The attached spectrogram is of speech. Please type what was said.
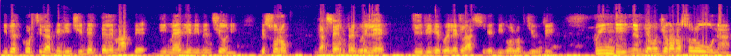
i percorsi labirintici de, delle mappe di medie dimensioni, che sono da sempre quelle tipiche, quelle classiche di Call of Duty. Quindi ne abbiamo giocata solo una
